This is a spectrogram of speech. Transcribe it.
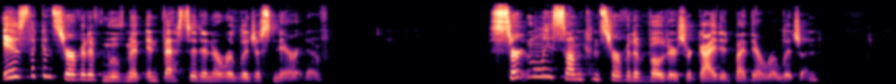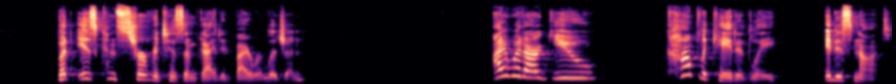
Is the conservative movement invested in a religious narrative? Certainly, some conservative voters are guided by their religion. But is conservatism guided by religion? I would argue, complicatedly, it is not.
